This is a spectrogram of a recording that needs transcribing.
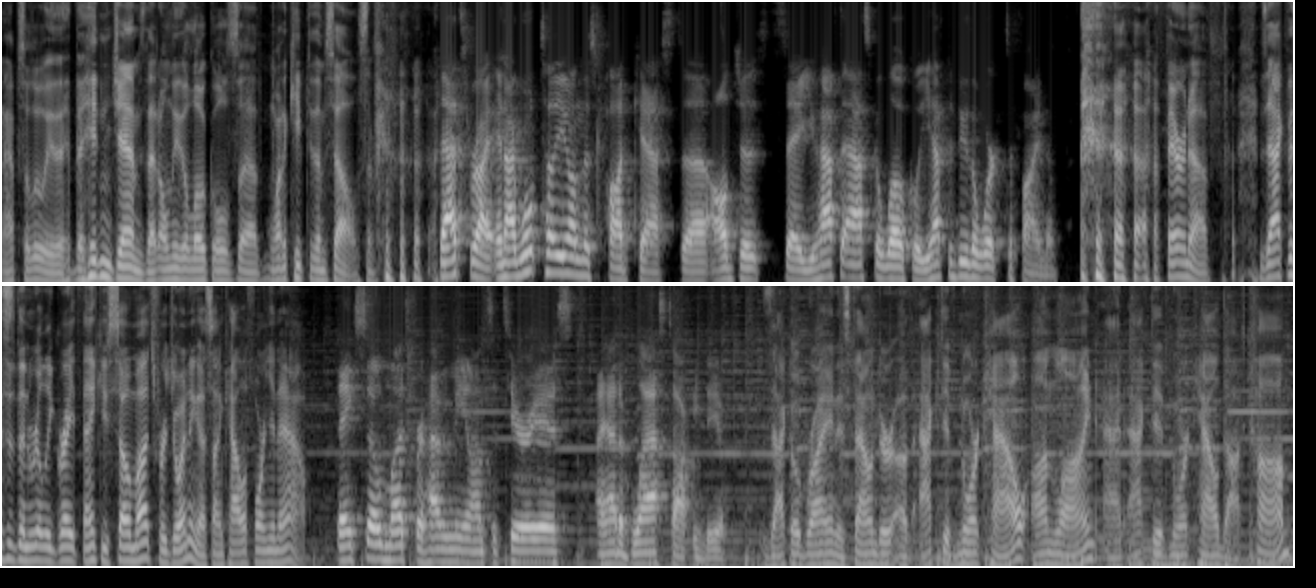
Absolutely. The, the, hidden gems that only the locals uh, want to keep to themselves. That's right. And I won't tell you on this podcast. Uh, I'll just say you have to ask a local, you have to do the work to find them. Fair enough. Zach, this has been really great. Thank you so much for joining us on California Now. Thanks so much for having me on Soterios. I had a blast talking to you. Zach O'Brien is founder of Active NorCal online at activenorcal.com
